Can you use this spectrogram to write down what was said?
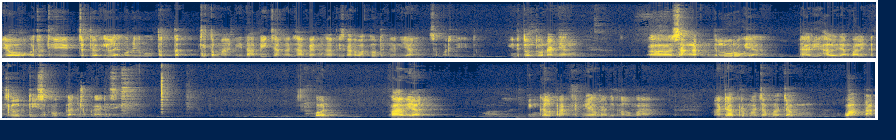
yo ojo dicedeki lek ngono iku. Tetep ditemani tapi jangan sampai menghabiskan waktu dengan yang seperti itu. Ini tuntunan yang uh, sangat menyeluruh ya. Dari hal yang paling kecil disebutkan juga di sini. Bon, paham ya? Tinggal prakteknya berarti kalau paham. Ada bermacam-macam watak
